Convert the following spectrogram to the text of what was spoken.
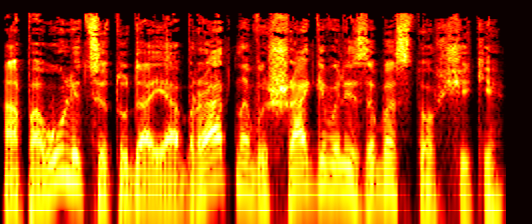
а по улице туда и обратно вышагивали забастовщики.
